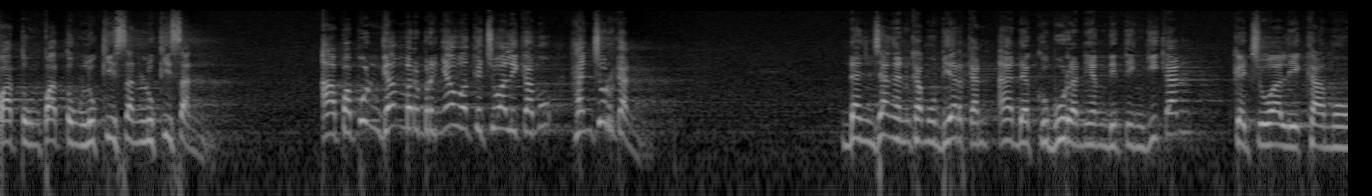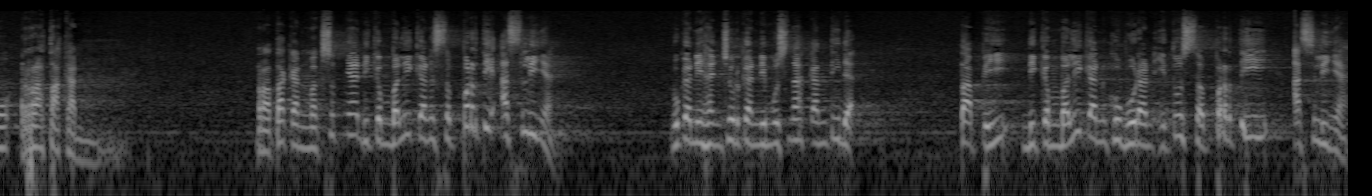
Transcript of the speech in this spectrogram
Patung-patung, lukisan-lukisan. Apa pun gambar bernyawa kecuali kamu hancurkan dan jangan kamu biarkan ada kuburan yang ditinggikan kecuali kamu ratakan. Ratakan maksudnya dikembalikan seperti aslinya. Bukan dihancurkan, dimusnahkan, tidak. Tapi dikembalikan kuburan itu seperti aslinya.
